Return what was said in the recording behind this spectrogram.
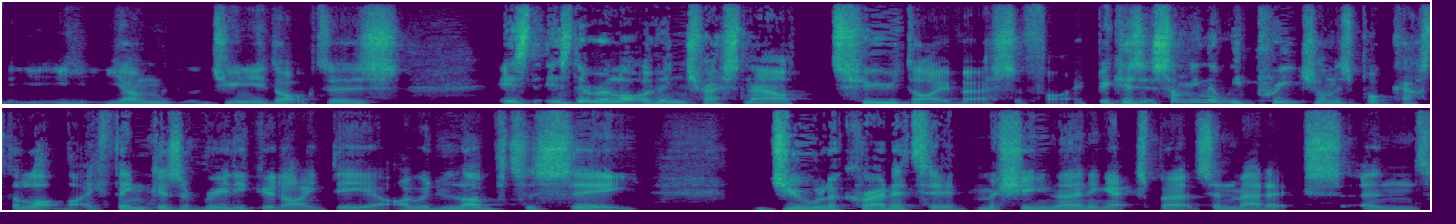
young junior doctors. Is, is there a lot of interest now to diversify? Because it's something that we preach on this podcast a lot that I think is a really good idea. I would love to see dual accredited machine learning experts and medics and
